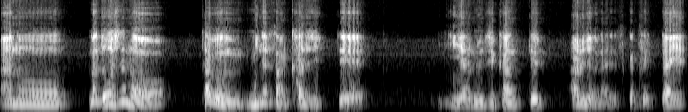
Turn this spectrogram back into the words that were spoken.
あの、まあ、どうしても多分皆さん家事ってやる時間ってあるじゃないですか、絶対。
